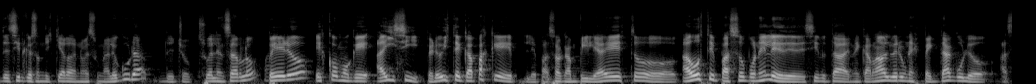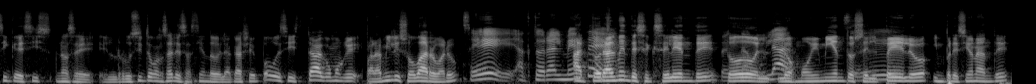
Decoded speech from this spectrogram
decir que son de izquierda no es una locura, de hecho suelen serlo. Pero es como que ahí sí, pero viste, capaz que le pasó a Campiglia esto. A vos te pasó ponerle de decir, está, en el carnaval ver un espectáculo, así que decís, no sé, el Rusito González haciendo de la calle Pau, decís, está como que para mí lo hizo bárbaro. Sí, actoralmente. Actoralmente es excelente, todos los movimientos, Sí. el pelo, impresionante.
